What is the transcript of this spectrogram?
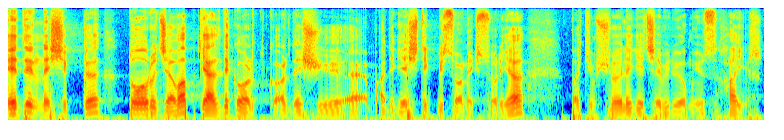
Edirne şıkkı doğru cevap geldi kardeşim. Hadi geçtik bir sonraki soruya. Bakayım şöyle geçebiliyor muyuz? Hayır.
